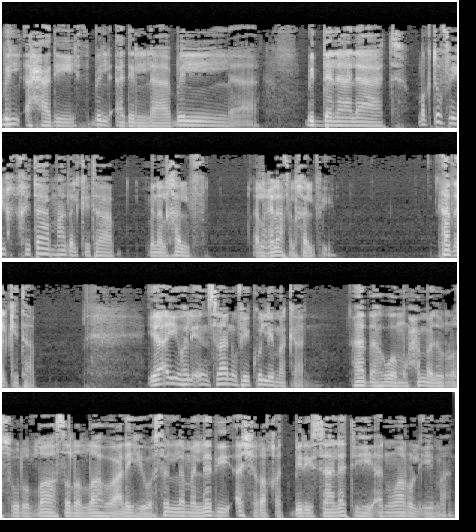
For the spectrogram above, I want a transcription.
بالأحاديث بالأدلة بال... بالدلالات. مكتوب في ختام هذا الكتاب من الخلف الغلاف الخلفي. هذا الكتاب. يا أيها الإنسان في كل مكان هذا هو محمد رسول الله صلى الله عليه وسلم الذي أشرقت برسالته أنوار الإيمان.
